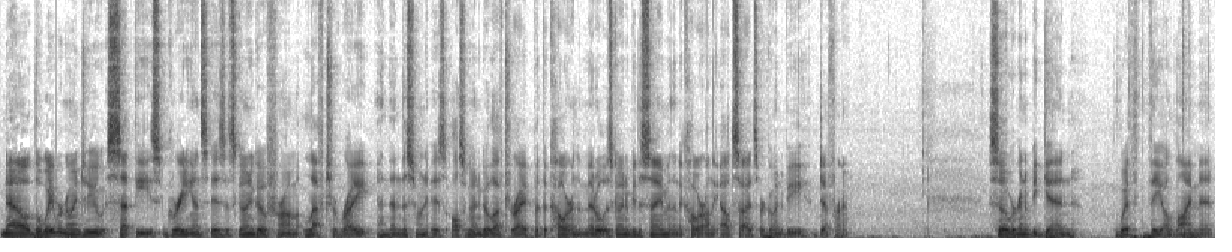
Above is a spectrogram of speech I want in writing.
Now, the way we're going to set these gradients is it's going to go from left to right, and then this one is also going to go left to right, but the color in the middle is going to be the same, and then the color on the outsides are going to be different. So we're going to begin with the alignment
